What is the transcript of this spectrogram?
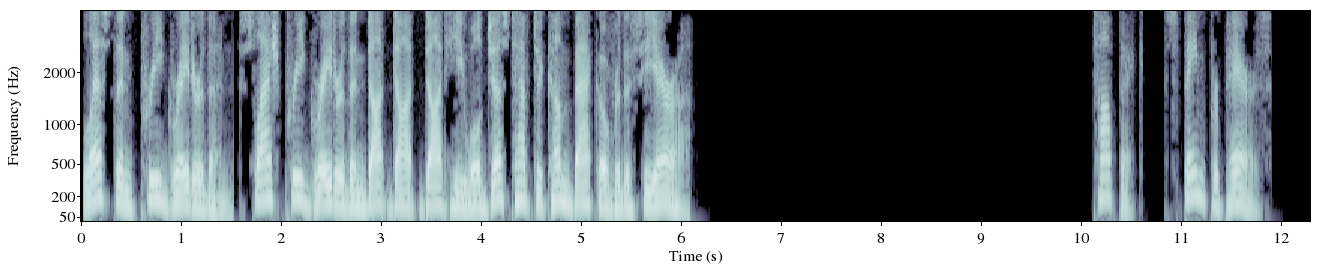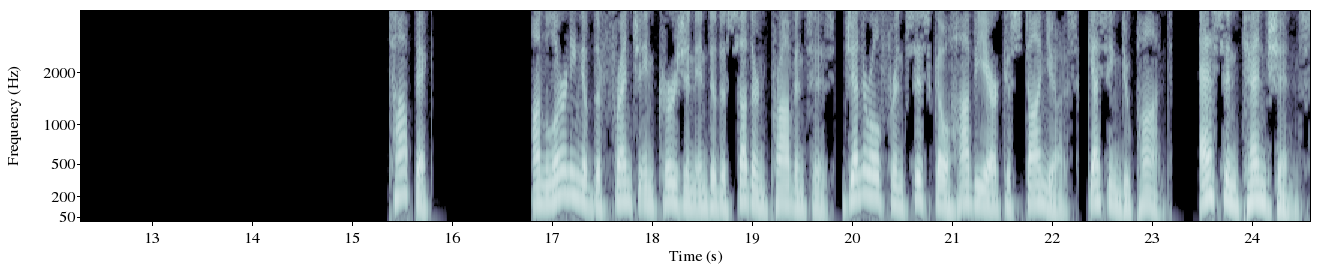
less than pre greater than slash pre greater than dot dot dot he will just have to come back over the Sierra." Spain prepares. On learning of the French incursion into the southern provinces, General Francisco Javier Castaños, guessing Dupont's intentions,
